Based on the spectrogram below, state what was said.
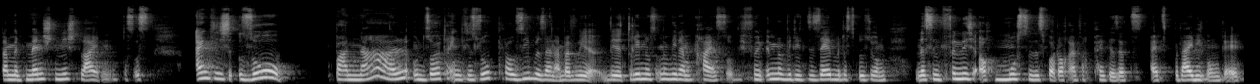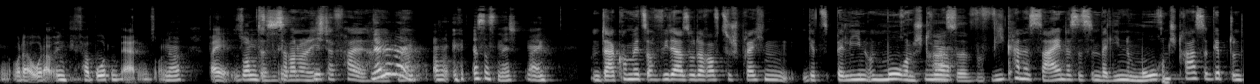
damit Menschen nicht leiden. Das ist eigentlich so banal und sollte eigentlich so plausibel sein, aber wir, wir drehen uns immer wieder im Kreis. So. Wir führen immer wieder dieselbe Diskussion. Und deswegen finde ich auch, muss dieses Wort auch einfach per Gesetz als Beleidigung gelten oder, oder irgendwie verboten werden. So, ne? Weil sonst. Das ist aber noch nicht der Fall. Nein, nein, nein. Ne? Ist es nicht. Nein. Und da kommen wir jetzt auch wieder so darauf zu sprechen, jetzt Berlin und Mohrenstraße. Ja. Wie kann es sein, dass es in Berlin eine Mohrenstraße gibt? Und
